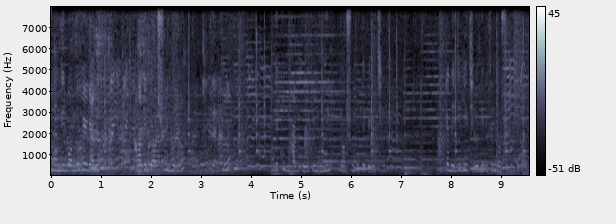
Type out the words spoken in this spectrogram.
মন্দির বন্ধ হয়ে গেল। আমাদের দর্শন হলো। আমাদের খুব ভাগ্য যে মন্দির দর্শন করতে পেরেছি। একটা বেজে গিয়েছিল, ভেবেছিলাম দর্শন করতে পারব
